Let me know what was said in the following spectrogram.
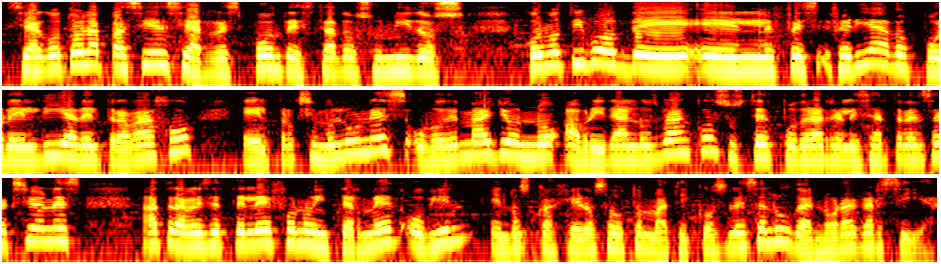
Se agotó la paciencia, responde Estados Unidos. Con motivo del feriado por el Día del Trabajo, el próximo lunes, 1 de mayo, no abrirán los bancos. Usted podrá realizar transacciones a través de teléfono, internet o bien en los cajeros automáticos. Le saluda Nora García.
